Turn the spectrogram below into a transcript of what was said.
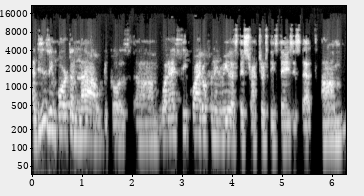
And this is important now because um, what I see quite often in real estate structures these days is that um,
